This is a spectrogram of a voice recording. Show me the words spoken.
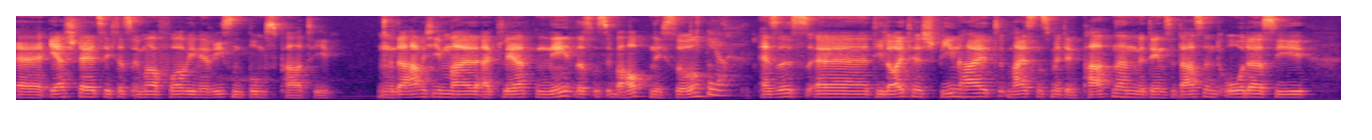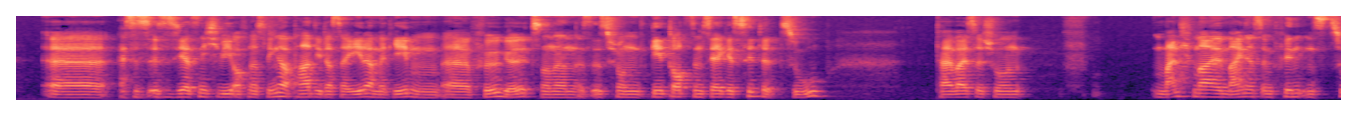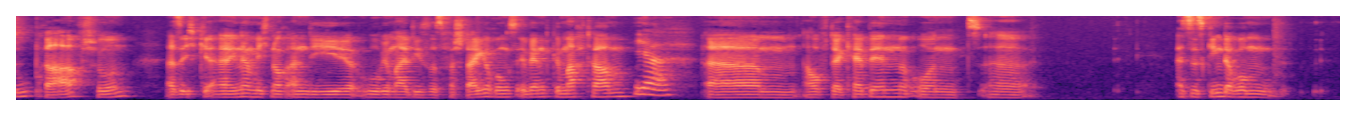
äh, er stellt sich das immer vor wie eine riesen Bumsparty. Und da habe ich ihm mal erklärt, nee, das ist überhaupt nicht so. Ja. Es ist, äh, die Leute spielen halt meistens mit den Partnern, mit denen sie da sind, oder sie äh, es, ist, es ist jetzt nicht wie auf einer Swingerparty, dass da jeder mit jedem äh, vögelt, sondern es ist schon, geht trotzdem sehr gesittet zu. Teilweise schon manchmal meines Empfindens zu brav schon. Also ich erinnere mich noch an die, wo wir mal dieses Versteigerungsevent gemacht haben Ja. Ähm, auf der Cabin und äh, also es ging darum,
